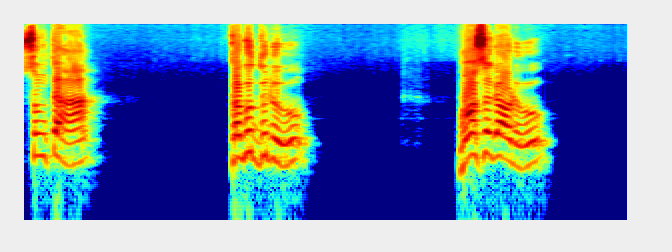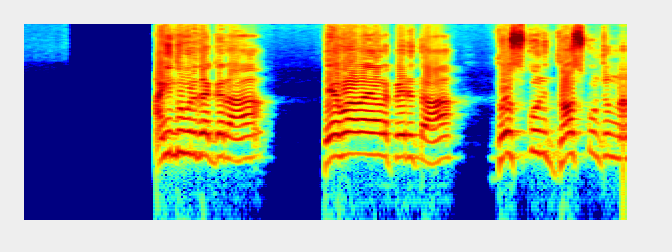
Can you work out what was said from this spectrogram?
సుంట ప్రబుద్ధుడు మోసగాడు ఐదుగురి దగ్గర దేవాలయాల పేరిత దోసుకొని దోసుకుంటున్న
